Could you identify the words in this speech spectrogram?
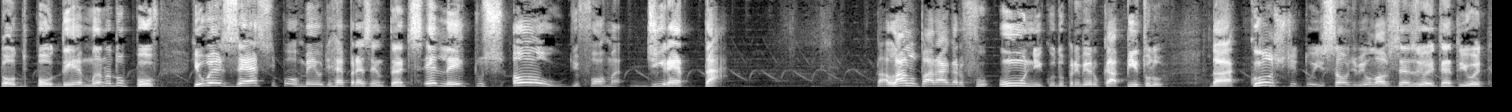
Todo poder emana do povo, que o exerce por meio de representantes eleitos ou de forma direta. Está lá no parágrafo único do primeiro capítulo da Constituição de 1988.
